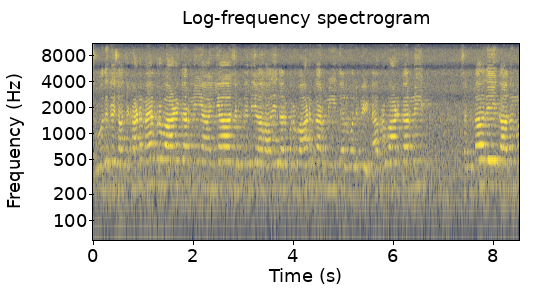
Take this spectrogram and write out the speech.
ਸੋਧ ਕੇ ਸੱਚਖੰਡ ਮੈਂ ਪ੍ਰਵਾਨ ਕਰਨੀ, ਆਈਆਂ ਸੰਗਤ ਦੀ ਹਾਜ਼ਰ ਦਰ ਪ੍ਰਵਾਨ ਕਰਨੀ ਤਲਵਲ ਭੇਟਾ ਪ੍ਰਵਾਨ ਕਰਨੀ। ਸੰਗਤਾਂ ਦੇ ਕਦਮ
